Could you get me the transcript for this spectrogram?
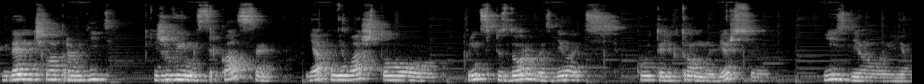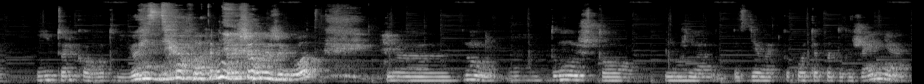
когда я начала проводить живые мастер-классы, я поняла, что, в принципе, здорово сделать какую-то электронную версию, и сделала ее. И только вот ее и сделала. Прошел уже год. Э, ну, думаю, что нужно сделать какое-то продолжение,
